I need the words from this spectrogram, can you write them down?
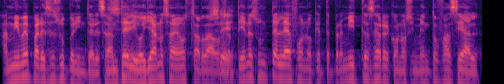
a mí me parece súper interesante. Sí. Digo, ya nos habíamos tardado. Sí. O sea, tienes un teléfono que te permite hacer reconocimiento facial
